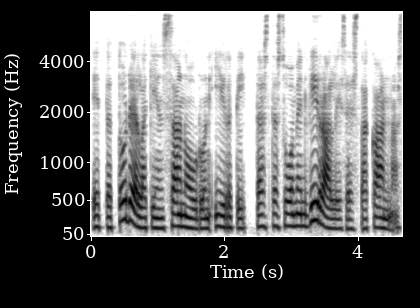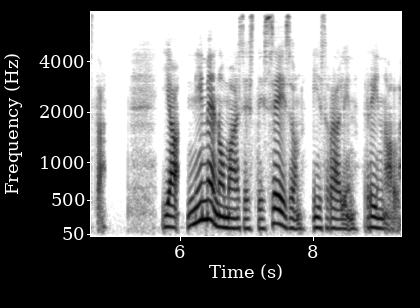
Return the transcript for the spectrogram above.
että todellakin sanoudun irti tästä Suomen virallisesta kannasta ja nimenomaisesti seison Israelin rinnalla.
